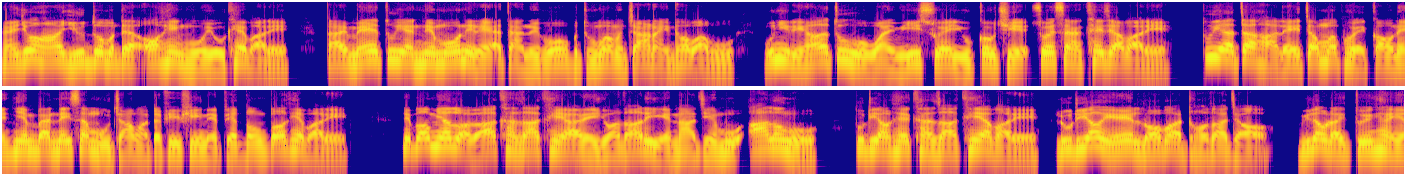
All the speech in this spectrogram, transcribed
နိုင်ကျုံးဟာယူဒိုမတက်အော်ဟင်ငိုယိုခဲ့ပါတယ်ဒါပေမဲ့သူ့ရဲ့နှင်မိုးနေတဲ့အတန်တွေကိုဘယ်သူမှမကြားနိုင်တော့ပါဘူးဝင်းကြီးတွေဟာသူ့ကိုဝိုင်းပြီးဆွဲယူကုတ်ချစ်ဆွဲဆန့်ခဲ့ကြပါတယ်သူ့ရဲ့အသက်ဟာလည်းကြောက်မက်ဖွယ်ကောင်းတဲ့ညှဉ်းပန်းနှိပ်စက်မှုကြားမှာတဖြည်းဖြည်းနဲ့ပြတ်သုံးသွားခဲ့ပါတယ်နှစ်ပေါင်းများစွာကခန်းစားခဲ့ရတဲ့ရွာသားတွေရဲ့နာကျင်မှုအားလုံးကိုသူတယောက်တည်းခန်းစားခဲ့ရပါတယ်လူတယောက်ရဲ့လောဘဒေါသကြောင့်မိလောက်တိုင်းတွင်းခံရ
